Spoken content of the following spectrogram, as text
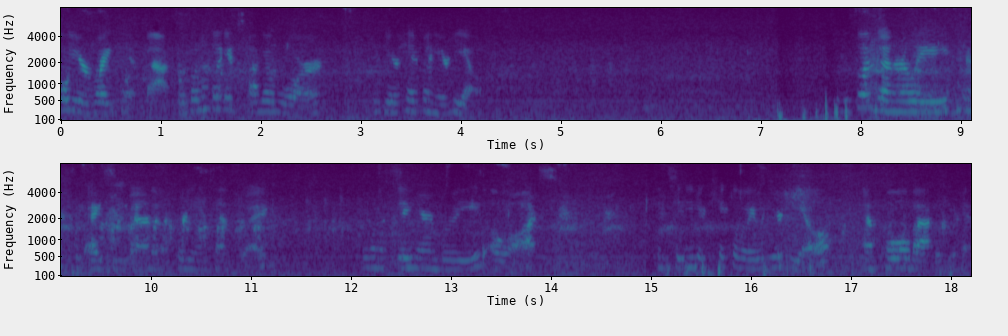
pull your right hip back. So it's almost like a tug of war with your hip and your heel. So this one generally hits the IT band in a pretty intense way. You want to stay here and breathe a lot. Continue to kick away with your heel and pull back with your hip.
